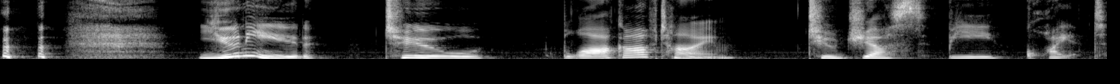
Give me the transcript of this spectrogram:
you need to block off time to just be quiet.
